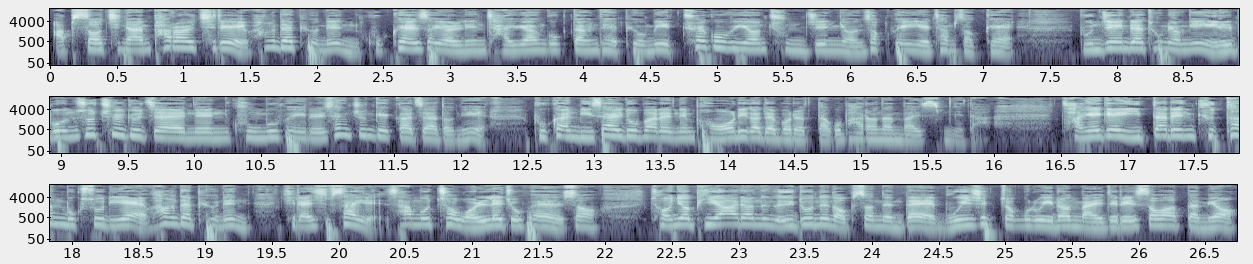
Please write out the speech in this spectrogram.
앞서 지난 8월 7일 황 대표는 국회에서 열린 자유한국당 대표 및 최고위원 중진 연석회의에 참석해 문재인 대통령이 일본 수출 규제에는 국무회의를 생중계까지 하더니 북한 미사일 도발에는 벙어리가 돼버렸다고 발언한 바 있습니다. 장에게 잇따른 규탄 목소리에 황 대표는 지난 14일 사무처 원래조회에서 전혀 비하하려는 의도는 없었는데 무의식적으로 이런 말들을 써왔다며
